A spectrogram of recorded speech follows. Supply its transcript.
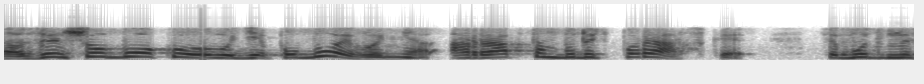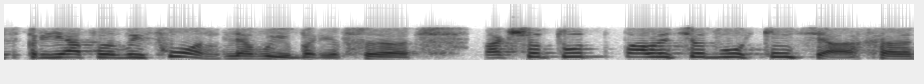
Е, З іншого боку, є побоювання, а раптом будуть поразки. Це буде несприятливий фон для виборів. Е, Так що тут палиться у двох кінцях. Е,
